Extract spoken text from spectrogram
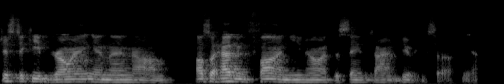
just to keep growing and then um, also having fun, you know, at the same time doing stuff. Yeah.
